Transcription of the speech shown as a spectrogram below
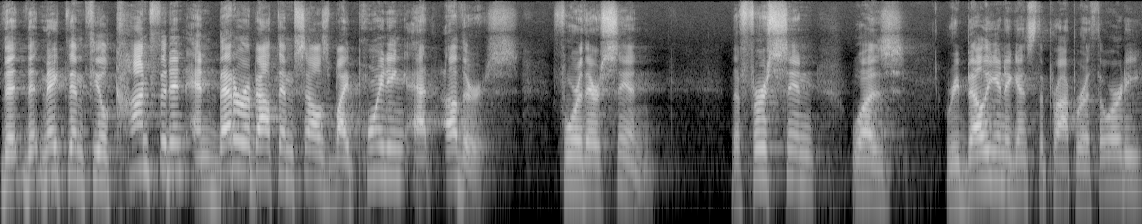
that, that make them feel confident and better about themselves by pointing at others for their sin. The first sin was rebellion against the proper authority.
